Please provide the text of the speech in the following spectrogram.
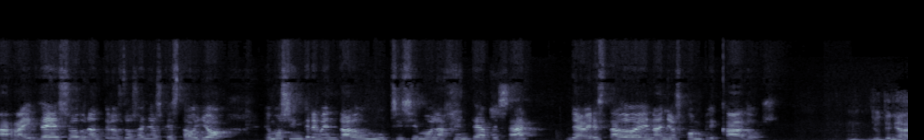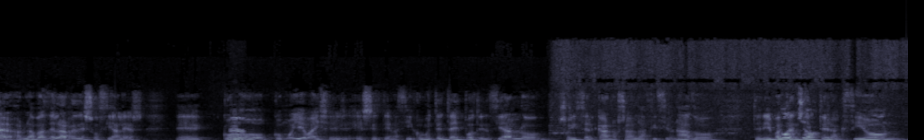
a raíz de eso, durante los dos años que he estado yo, hemos incrementado muchísimo la gente a pesar de haber estado en años complicados. Yo tenía, hablabas de las redes sociales. Eh, ¿cómo, ah. ¿cómo, lleváis e-, ese tema? ¿Cómo intentáis potenciarlo? ¿Sois cercanos al aficionado? ¿Tenéis bastante interacción?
